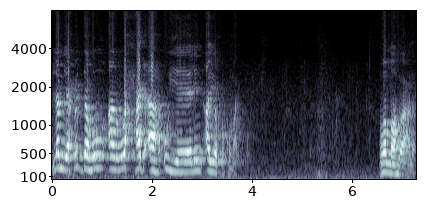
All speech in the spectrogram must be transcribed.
lam yaxuddahu aanu wax xad ah u yeelin ayuu xukumay. Wallahu aclam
